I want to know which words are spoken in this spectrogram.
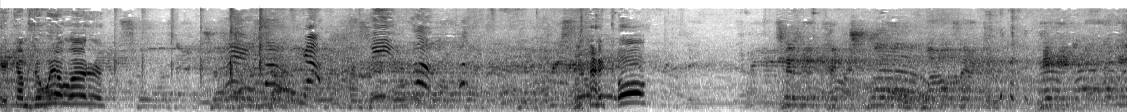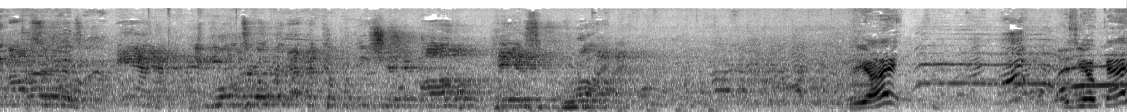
Here comes the wheel loader. Cool? Creativity, control, wow factor, hitting all the obstacles, and he rolls it over at the completion of his run. Is he alright? Is he okay?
